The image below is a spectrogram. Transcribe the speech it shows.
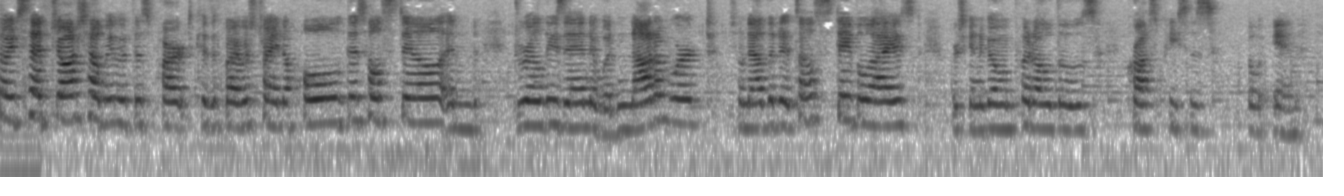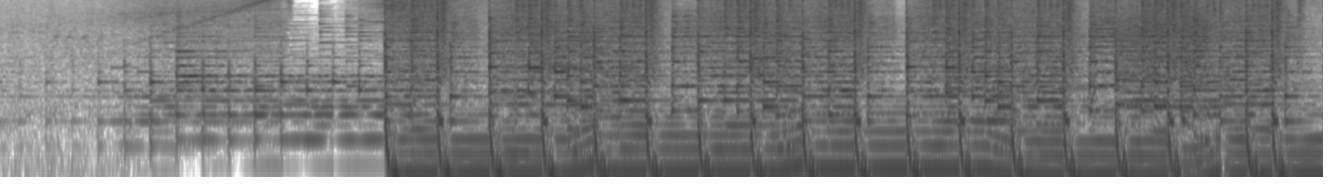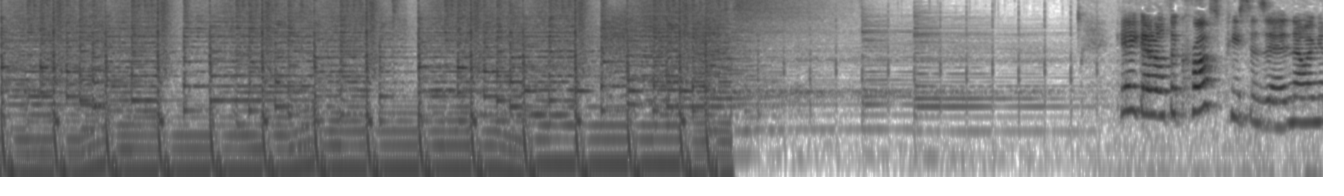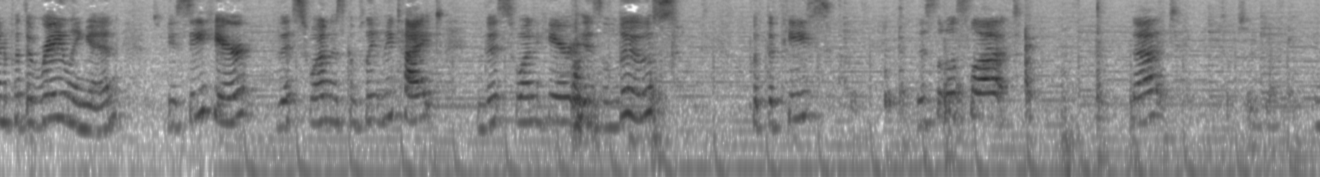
So I just had Josh help me with this part because if I was trying to hold this hole still and drill these in, it would not have worked. So now that it's all stabilized, we're just going to go and put all those cross pieces in. Okay, got all the cross pieces in. Now I'm going to put the railing in. So you see here, this one is completely tight. This one here is loose. Put the piece, this little slot, that,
